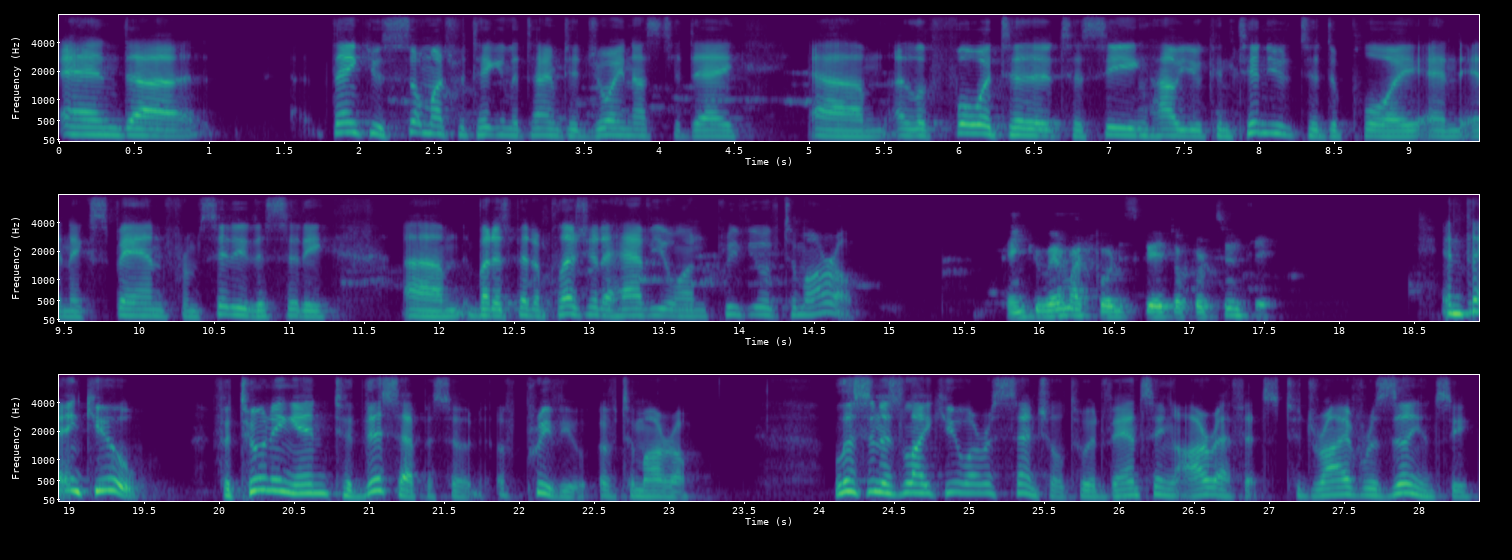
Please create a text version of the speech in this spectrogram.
And uh, thank you so much for taking the time to join us today. Um, I look forward to, to seeing how you continue to deploy and, and expand from city to city. Um, but it's been a pleasure to have you on Preview of Tomorrow. Thank you very much for this great opportunity. And thank you for tuning in to this episode of Preview of Tomorrow. Listeners like you are essential to advancing our efforts to drive resiliency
